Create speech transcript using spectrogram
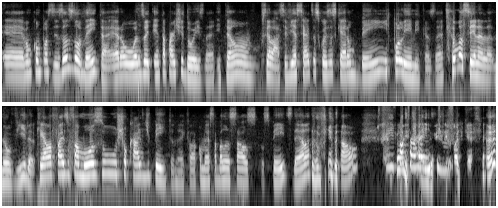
é, vamos como posso dizer, os anos 90 era o anos 80 parte 2, né? Então, sei lá, você via certas coisas que eram bem polêmicas, né? Tem uma cena na- no Elvira que ela faz o famoso chocalho de peito, né? Que ela começa a balançar os, os peitos dela no final. E Pra onde passava tá isso. esse podcast? Hã?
